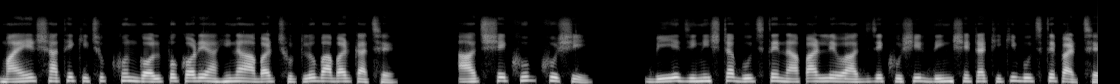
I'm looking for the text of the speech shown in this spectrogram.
মায়ের সাথে কিছুক্ষণ গল্প করে আহিনা আবার ছুটল বাবার কাছে। আজ সে খুব খুশি। বিয়ে জিনিসটা বুঝতে না পারলেও আজ যে খুশির দিন সেটা ঠিকই বুঝতে পারছে।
